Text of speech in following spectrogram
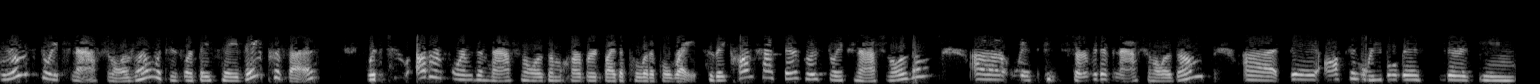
Grossdeutsch nationalism, which is what they say they profess, with two other forms of nationalism harbored by the political right. So they contrast their Grossdeutsch nationalism uh, with conservative nationalism. Uh, they often label this either as being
